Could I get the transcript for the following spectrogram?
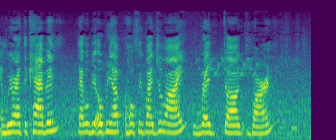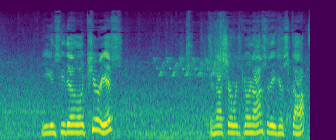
And we are at the cabin that will be opening up hopefully by July. Red Dog Barn. You can see they're a little curious. They're not sure what's going on, so they just stopped.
